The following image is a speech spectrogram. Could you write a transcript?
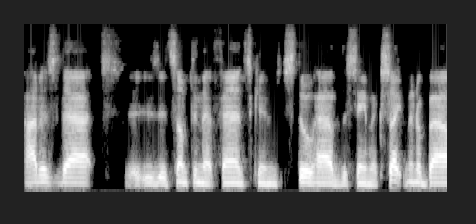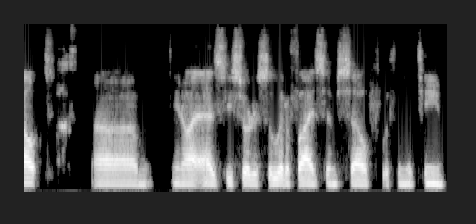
how does that? Is it something that fans can still have the same excitement about? Um, you know, as he sort of solidifies himself within the team.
